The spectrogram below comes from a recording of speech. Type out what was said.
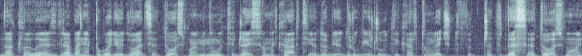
Dakle, Lewis Graban je pogodio u 28. minuti, Jason McCarthy je dobio drugi žuti karton već u 48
